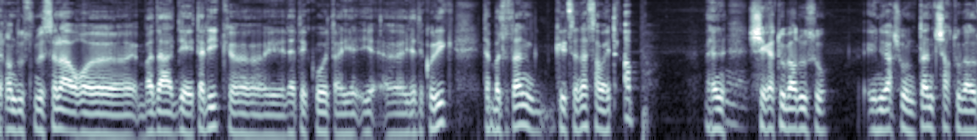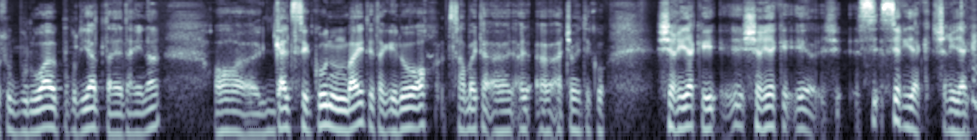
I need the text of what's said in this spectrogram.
erranduzun bezala hor uh, bada dietalik, uh, edateko eta uh, edatekorik, eta batzutan giltzen da zerbait up, ben, segatu behar duzu. Unibertso untan sartu behar duzu burua, purdia eta eta ena, hor uh, galtzeko nunbait, eta gero hor zerbait uh, uh, atxameteko. Xerriak, xerriak, e- se- zerriak, xerriak.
